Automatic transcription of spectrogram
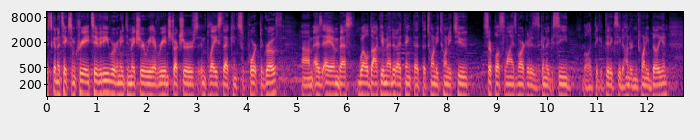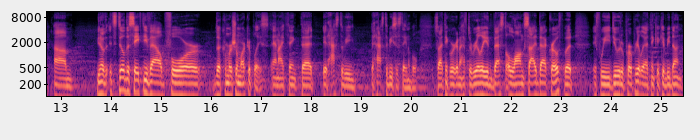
It's going to take some creativity. We're going to need to make sure we have reinsurance structures in place that can support the growth. Um, as AM Best well documented, I think that the 2022 surplus lines market is going to exceed, well, I think it did exceed 120 billion. Um, you know, it's still the safety valve for the commercial marketplace, and I think that it has to be it has to be sustainable. So I think we're going to have to really invest alongside that growth. But if we do it appropriately, I think it can be done.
